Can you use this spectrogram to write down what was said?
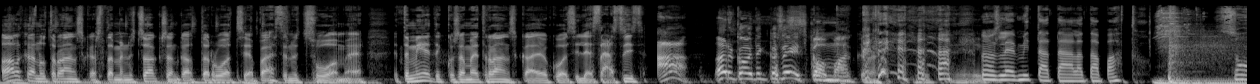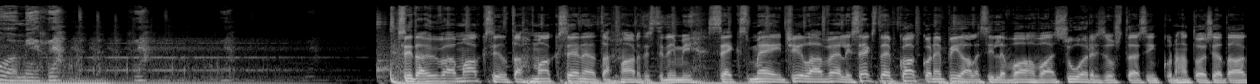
alkanut Ranskasta, mennyt Saksan kautta Ruotsia ja päästänyt Suomeen. Että mieti, kun sä menet Ranskaan ja joku on silleen, sä siis, ah, tarkoititko seiskon makkara? No silleen, mitä täällä tapahtuu. Suomi Rap. Sitä hyvää Maxilta, Max Seneltä, artistinimi Sex Main, Chillaa Veli. Sex Tape 2 pihalle, sille vahvaa suorisusta ja sinkkunahan toi sieltä al-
